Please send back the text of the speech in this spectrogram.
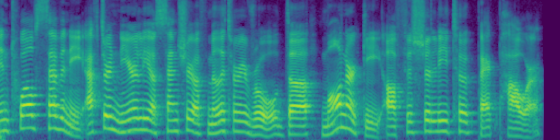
In 1270, after nearly a century of military rule, the monarchy officially took back power.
